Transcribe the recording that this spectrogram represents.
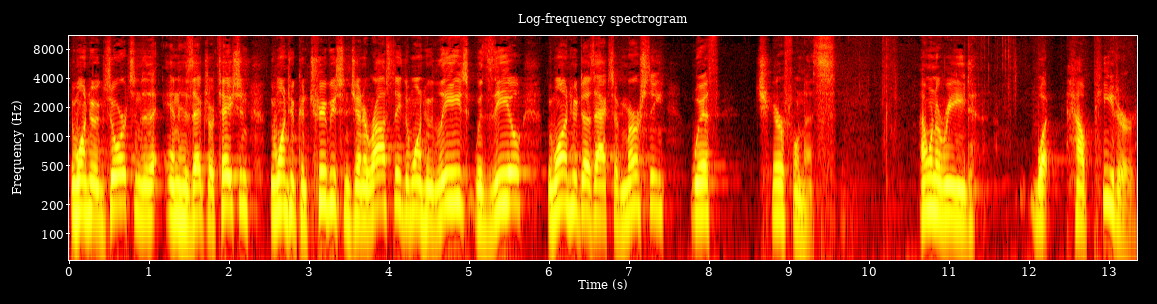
the one who exhorts in, the, in his exhortation, the one who contributes in generosity, the one who leads with zeal, the one who does acts of mercy with cheerfulness. I want to read what, how Peter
